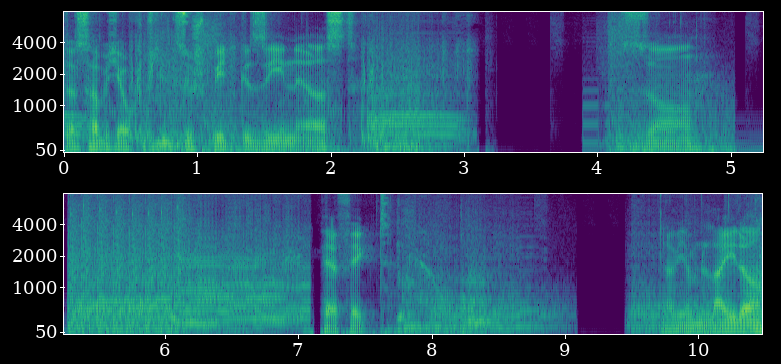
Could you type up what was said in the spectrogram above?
Das habe ich auch viel zu spät gesehen erst. So. Perfekt. Ja, wir haben leider...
